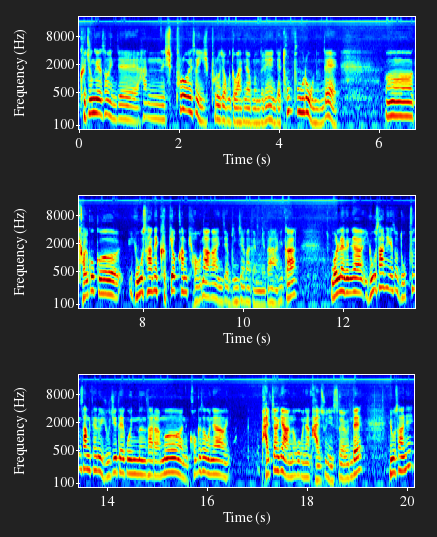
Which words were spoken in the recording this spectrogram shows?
그 중에서 이제 한 10%에서 20% 정도 환자분들이 이제 통풍으로 오는데, 어, 결국 그 요산의 급격한 변화가 이제 문제가 됩니다. 그러니까 원래 그냥 요산이 계속 높은 상태로 유지되고 있는 사람은 거기서 그냥 발작이 안 오고 그냥 갈 수는 있어요. 근데 요산이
